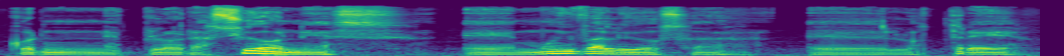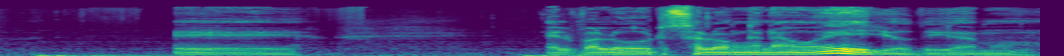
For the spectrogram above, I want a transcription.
con exploraciones muy valiosas, los tres. el valor se lo han ganado ellos, digamos.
